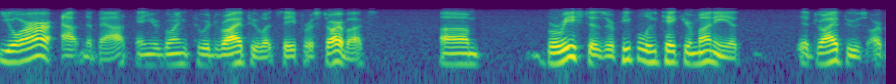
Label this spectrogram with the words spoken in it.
you are out and about and you're going through a drive-through, let's say for a Starbucks, um, baristas or people who take your money at, at drive-throughs are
